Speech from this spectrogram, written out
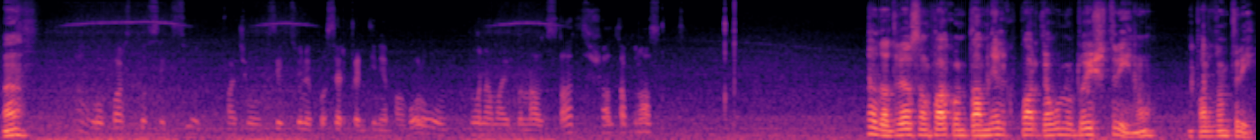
A? Da, o faci pe secțiuni. Faci o secțiune pe serpentine pe acolo, una mai până alt stat și alta până alt stat. Da, dar trebuie să-mi fac un thumbnail cu partea 1, 2 și 3, nu? În partea 3.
